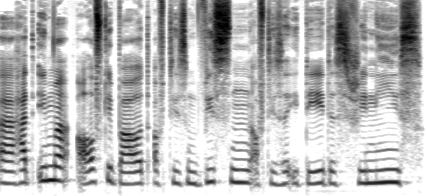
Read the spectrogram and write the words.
äh, hat immer aufgebaut auf diesem Wissen, auf dieser Idee des Genies,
